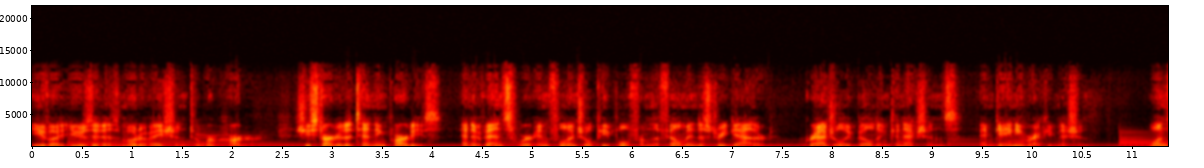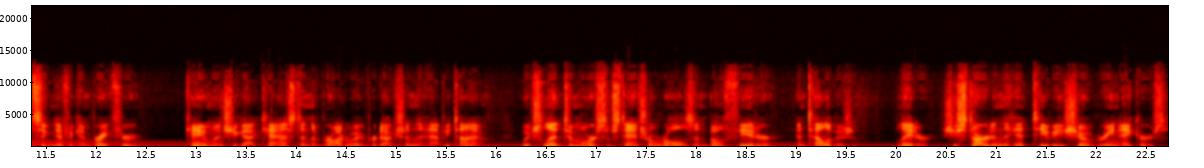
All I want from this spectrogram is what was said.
Eva used it as motivation to work harder. She started attending parties and events where influential people from the film industry gathered, gradually building connections and gaining recognition. One significant breakthrough came when she got cast in the Broadway production The Happy Time, which led to more substantial roles in both theater and television. Later, she starred in the hit TV show Green Acres,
